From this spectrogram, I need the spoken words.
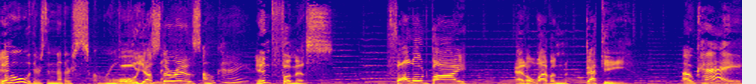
oh, there's another screen. Oh, yes, there is. Okay. Infamous. Followed by, at 11, Becky. Okay.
